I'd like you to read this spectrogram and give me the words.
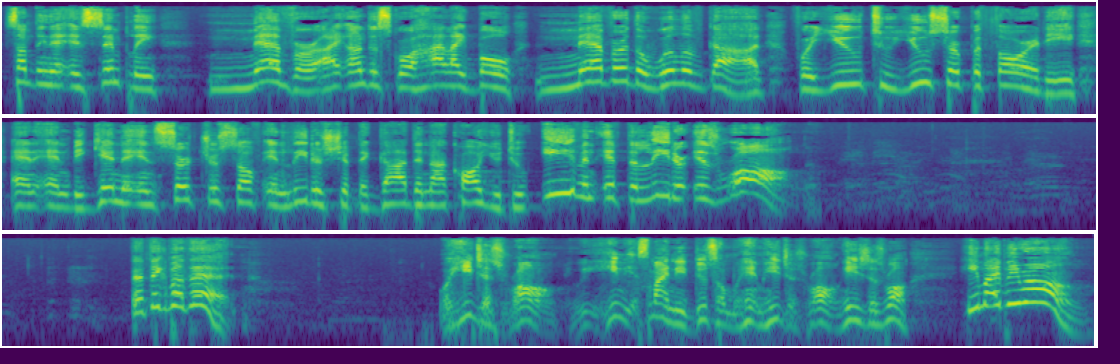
something that is simply never, I underscore, highlight bold, never the will of God for you to usurp authority and, and begin to insert yourself in leadership that God did not call you to, even if the leader is wrong. Now think about that. well, he just wrong. He, he, somebody need to do something with him. He's just wrong. He's just wrong. He might be wrong.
